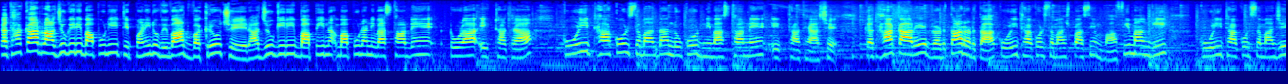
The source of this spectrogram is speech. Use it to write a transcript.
કથાકાર રાજુગીરી બાપુની ટિપ્પણીનો વિવાદ વકર્યો છે. રાજુગીરી બાપીના બાપુના નિવાસસ્થાને ટોળા એકઠા થયા. કોળી ઠાકોર સમાજના લોકો નિવાસસ્થાને એકઠા થયા છે. કથાકારે રડતા રડતા કોળી ઠાકોર સમાજ પાસે માફી માંગી. કોળી ઠાકોર સમાજે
